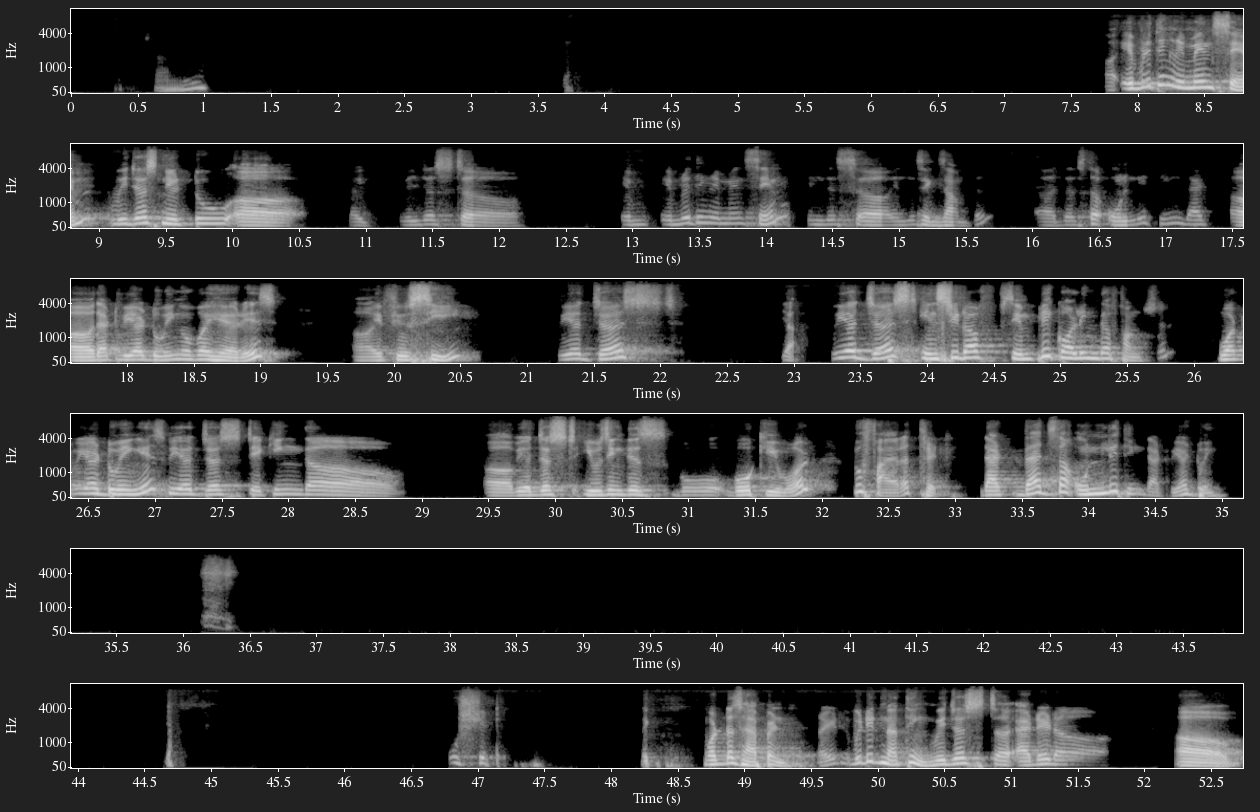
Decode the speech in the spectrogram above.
uh, everything remains same. We just need to uh, like we'll just uh, if everything remains same. in this uh, in this example. Uh, that's the only thing that uh, that we are doing over here is uh, if you see we are just yeah we are just instead of simply calling the function what we are doing is we are just taking the uh, we are just using this go go keyword to fire a thread. That that's the only thing that we are doing oh shit. Like what does happen right? We did nothing. We just uh, added a, a,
